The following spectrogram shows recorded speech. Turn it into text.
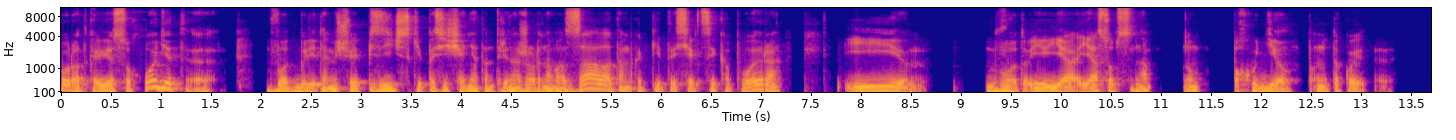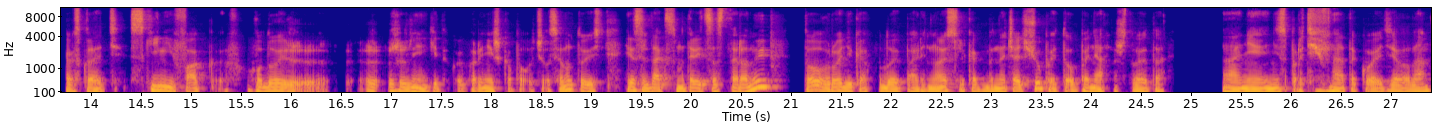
коротко вес уходит, вот, были там еще эпизодические посещения там тренажерного зала, там какие-то секции капуэра. И вот, и я, я собственно, ну, похудел, ну, такой, как сказать, скини фак, худой, жирненький такой парнишка получился. Ну, то есть, если так смотреть со стороны, то вроде как худой парень. Но если как бы начать щупать, то понятно, что это а, не, не спортивное такое дело, да.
